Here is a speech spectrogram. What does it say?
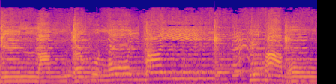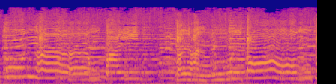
全林常伴爱妻，说他蒲官香归，最恨悔当初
